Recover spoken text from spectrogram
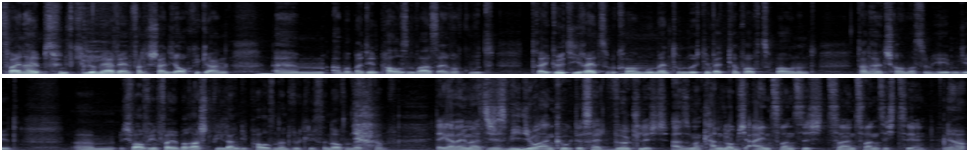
zweieinhalb bis fünf Kilo mehr wären wahrscheinlich auch gegangen. Ähm, aber bei den Pausen war es einfach gut, drei Gürtel reinzubekommen, Momentum durch den Wettkampf aufzubauen und dann halt schauen, was im Heben geht. Ähm, ich war auf jeden Fall überrascht, wie lang die Pausen dann wirklich sind auf dem Wettkampf. Digga, wenn man sich das Video anguckt, ist halt wirklich, also man kann glaube ich 21, 22 zählen. Ja.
